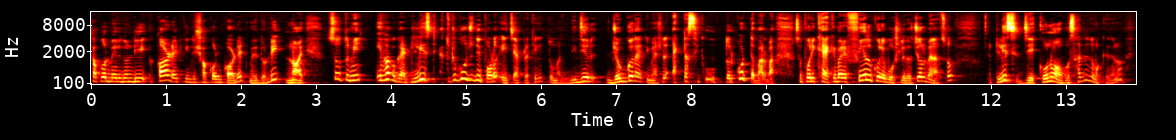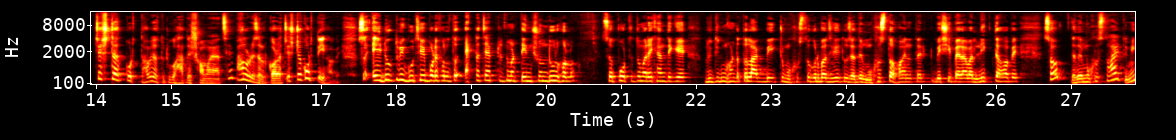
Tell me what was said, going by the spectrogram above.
সকল মেরুদণ্ডী কর্ডেট কিন্তু সকল কর্ডেট মেরুদণ্ডী নয়। সো তুমি এভাবে করে অ্যাটলিস্ট এতটুকু যদি পড়ো, এই চ্যাপ্টার থেকে তোমার নিজের যোগ্যতায় তুমি আসলে একটা সিকে উত্তর করতে পারবা। সো পরীক্ষা একেবারে ফেল করে বসলে তো চলবে না। সো অ্যাটলিস্ট যে কোনো অবস্থাতে তোমাকে যেন চেষ্টা করতে হবে, যতটুকু হাতে সময় আছে, ভালো রেজাল্ট করার চেষ্টা করতেই হবে। সো এইটুকু তুমি গুছিয়ে পড়ে ফেলো তো, একটা চ্যাপ্টার তোমার টেনশন দূর হলো। সো পড়তে তোমার এখান থেকে দুই তিন ঘণ্টা তো লাগবে একটু মুখস্থ করবা যেহেতু, যাদের মুখস্থ হয় না তাদের একটু বেশি প্যারা আবার লিখতে হবে। সো যাদের মুখস্থ হয় তুমি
